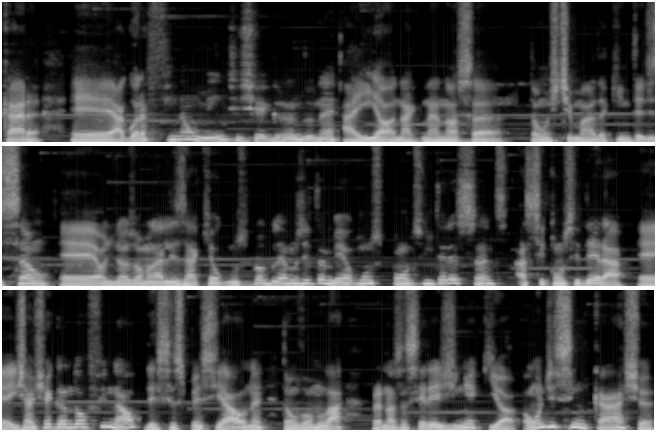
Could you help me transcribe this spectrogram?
Cara, é, agora finalmente chegando, né? Aí, ó, na, na nossa tão estimada quinta edição, é onde nós vamos analisar aqui alguns problemas e também alguns pontos interessantes a se considerar. É, e já chegando ao final desse especial, né? Então vamos lá para nossa cerejinha aqui, ó. Onde se encaixa,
